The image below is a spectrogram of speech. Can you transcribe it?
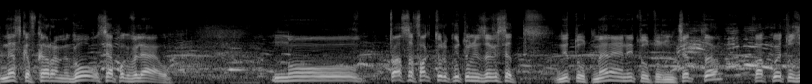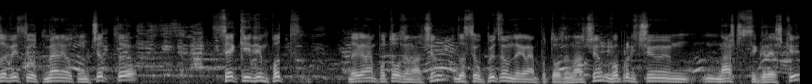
днеска вкарваме гол, сега пък влияело. Но това са фактори, които не зависят нито от мене, нито от момчетата. Това, което зависи от мене и от момчетата, всеки един път да играем по този начин, да се опитваме да играем по този начин, въпреки че имаме нашите си грешки.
